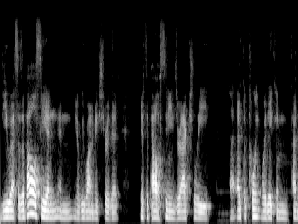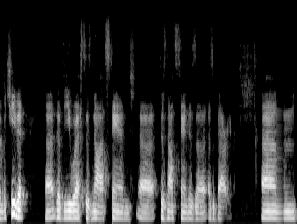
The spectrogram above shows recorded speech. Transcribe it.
the U.S. as a policy, and and you know, we want to make sure that if the Palestinians are actually uh, at the point where they can kind of achieve it, uh, that the U.S. does not stand uh, does not stand as a as a barrier. Um,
